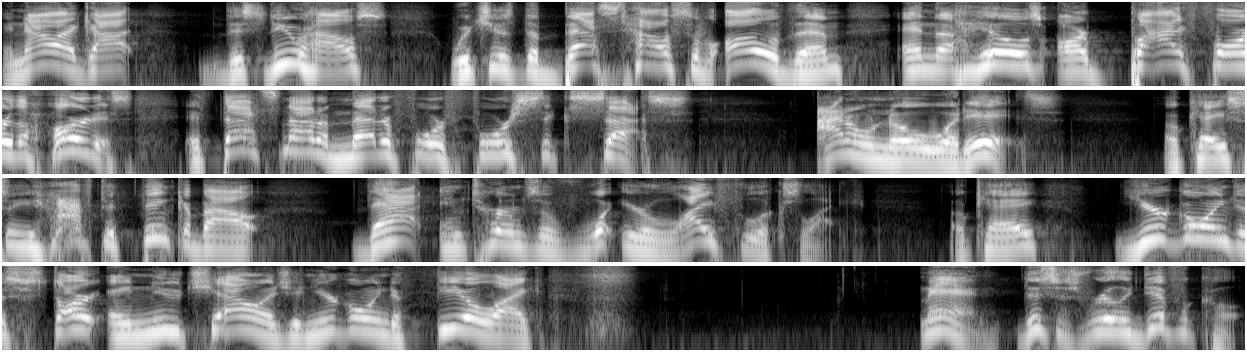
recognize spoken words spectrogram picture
And now I got this new house, which is the best house of all of them, and the hills are by far the hardest. If that's not a metaphor for success, I don't know what is. Okay, so you have to think about that in terms of what your life looks like. Okay, you're going to start a new challenge and you're going to feel like, man, this is really difficult.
